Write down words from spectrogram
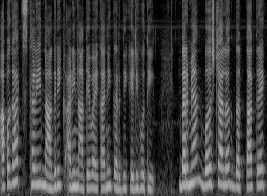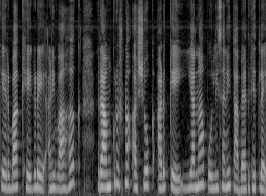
अपघातस्थळी नागरिक आणि नातेवाईकांनी गर्दी केली होती. दरम्यान बस चालक दत्तात्रय केरबा खेगडे आणि वाहक रामकृष्ण अशोक आडके यांना पोलिसांनी ताब्यात घेतले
